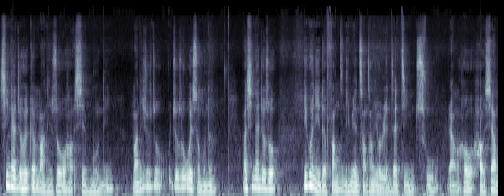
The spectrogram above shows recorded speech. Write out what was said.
现在就会跟马尼说：“我好羡慕你。”马尼就说：“就说为什么呢？”啊，现在就说：“因为你的房子里面常常有人在进出，然后好像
